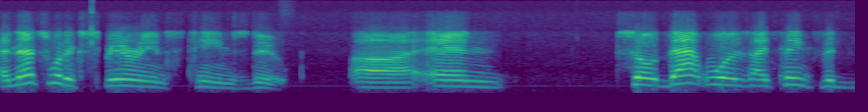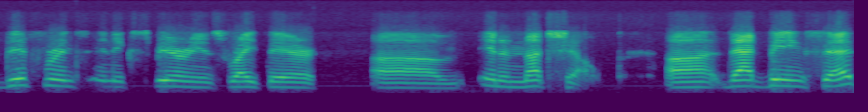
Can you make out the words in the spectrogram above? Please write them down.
And that's what experienced teams do. Uh, and so that was, I think, the difference in experience right there um, in a nutshell. Uh, that being said,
